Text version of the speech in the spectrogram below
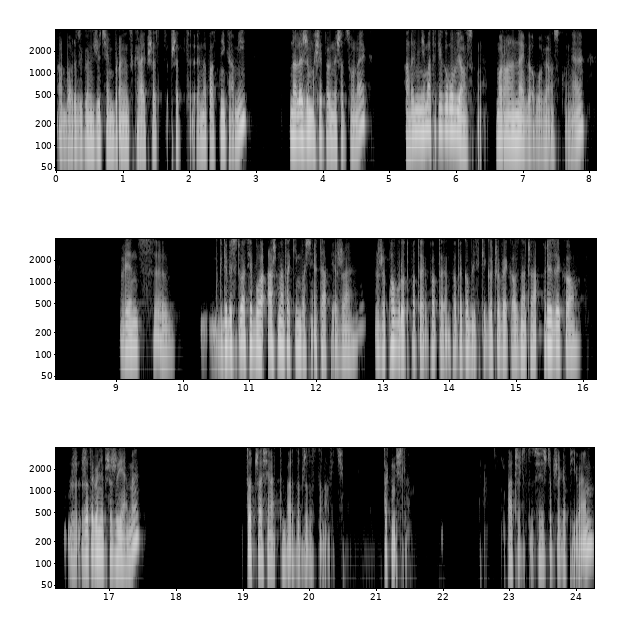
albo ryzykując życiem, broniąc kraj przed, przed napastnikami, należy mu się pełny szacunek, ale nie ma takiego obowiązku, moralnego obowiązku, nie? Więc y, gdyby sytuacja była aż na takim właśnie etapie, że, że powrót po, te, po, te, po tego bliskiego człowieka oznacza ryzyko, że, że tego nie przeżyjemy, to trzeba się nad tym bardzo dobrze zastanowić. Tak myślę. Patrzę, czy coś jeszcze przegapiłem,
